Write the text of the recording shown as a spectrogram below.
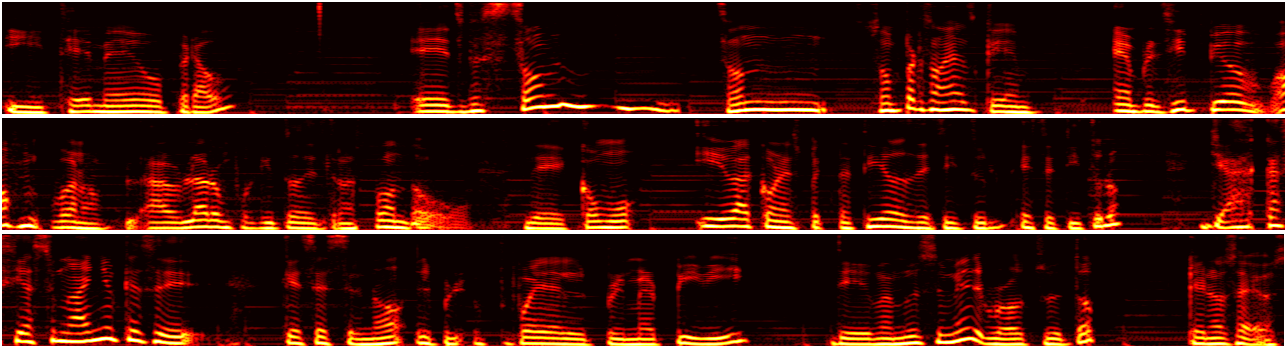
y Teme Operao. Eh, pues son, son, son personajes que en, principio, bueno, hablar un poquito del trasfondo, de cómo iba con expectativas de este título. Ya casi hace un año que se, que se estrenó, fue el primer PV de Mamusume, Road to the Top, que no sabíamos,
